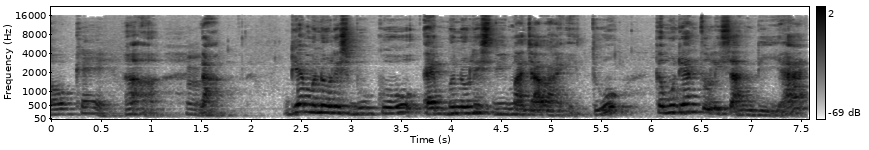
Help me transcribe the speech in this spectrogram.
Oke. Okay. Nah, hmm. nah, dia menulis buku eh menulis di majalah itu, kemudian tulisan dia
